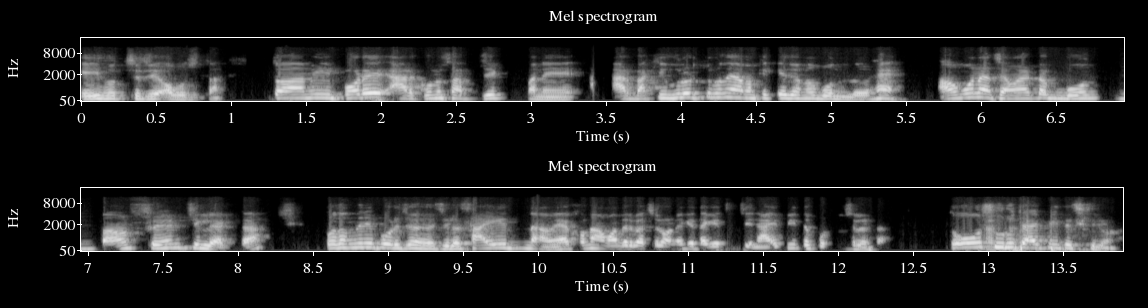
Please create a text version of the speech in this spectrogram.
এই হচ্ছে যে অবস্থা। তো আমি পরে আর কোন সাবজেক্ট মানে আর বাকিগুলোর তুলনায় আমাকে কে যেন বলল? হ্যাঁ আমার মনে আছে আমার একটা বোন আমার ফ্রেন্ড ছিল একটা প্রথম দিনই পরিচয় হয়েছিল সাইদ নাম এখন আমাদের কাছে অনেকে তাকে চিনি আইপি তে পড়তো ছেলেটা। তো ও শুরুতে আইপি আচ্ছা। তে ছিল না।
